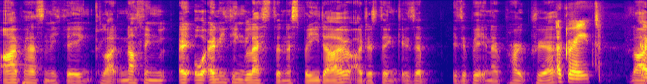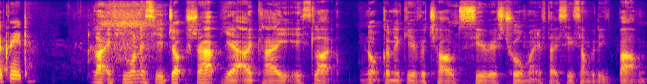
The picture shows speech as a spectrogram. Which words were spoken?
I personally think like nothing or anything less than a speedo, I just think is a is a bit inappropriate. Agreed. Like- Agreed. Like if you want to see a jock strap, yeah, okay, it's like not going to give a child serious trauma if they see somebody's bum,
